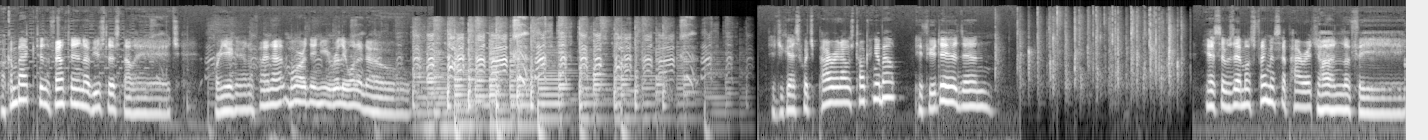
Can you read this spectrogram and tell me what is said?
Welcome back to the Fountain of Useless Knowledge, where you're going to find out more than you really want to know. Did you guess which pirate I was talking about? If you did, then. Yes, it was that most famous pirate, John Lafitte.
